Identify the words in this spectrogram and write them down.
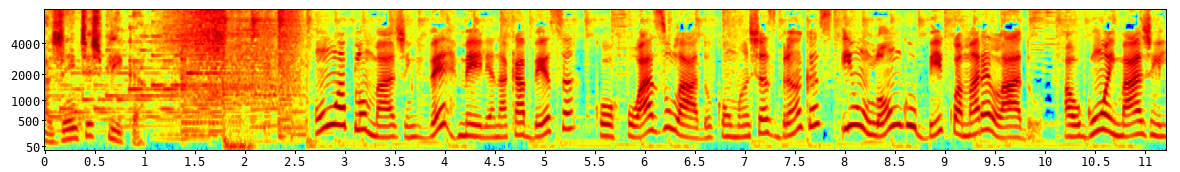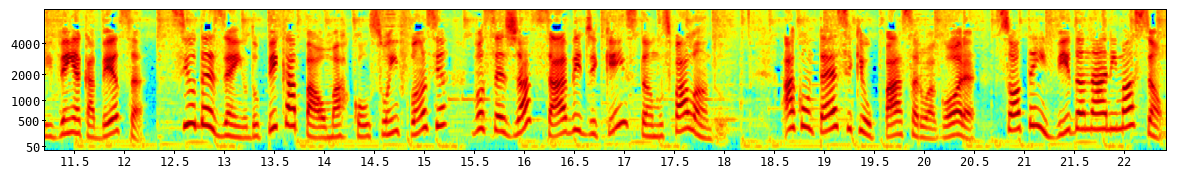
A gente explica. Uma plumagem vermelha na cabeça, corpo azulado com manchas brancas e um longo bico amarelado. Alguma imagem lhe vem à cabeça? Se o desenho do pica-pau marcou sua infância, você já sabe de quem estamos falando. Acontece que o pássaro agora só tem vida na animação.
